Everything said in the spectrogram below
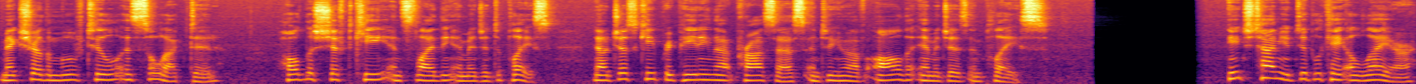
make sure the Move tool is selected, hold the Shift key and slide the image into place. Now just keep repeating that process until you have all the images in place. Each time you duplicate a layer,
